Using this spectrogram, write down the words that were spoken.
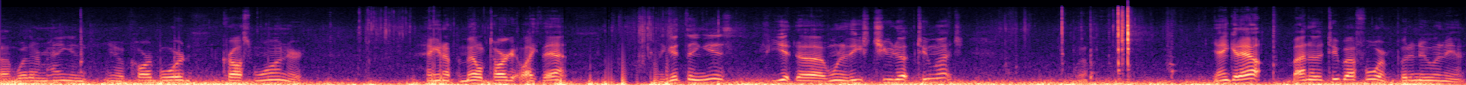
Um, whether I'm hanging you know, cardboard across one or hanging up a metal target like that. The good thing is, if you get uh, one of these chewed up too much, well, yank it out, buy another 2x4 and put a new one in.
